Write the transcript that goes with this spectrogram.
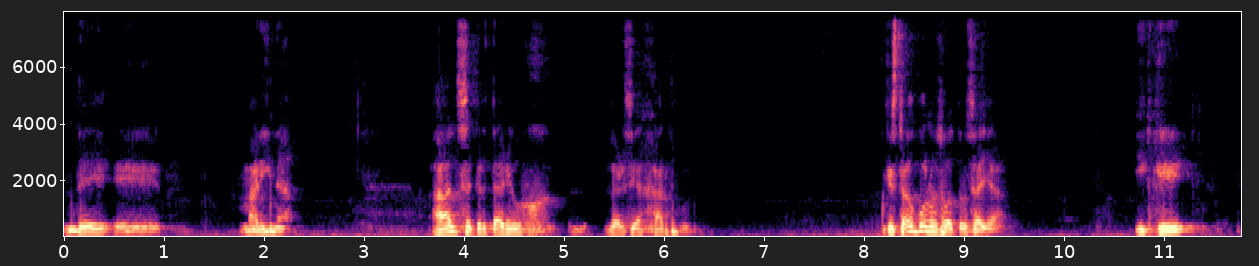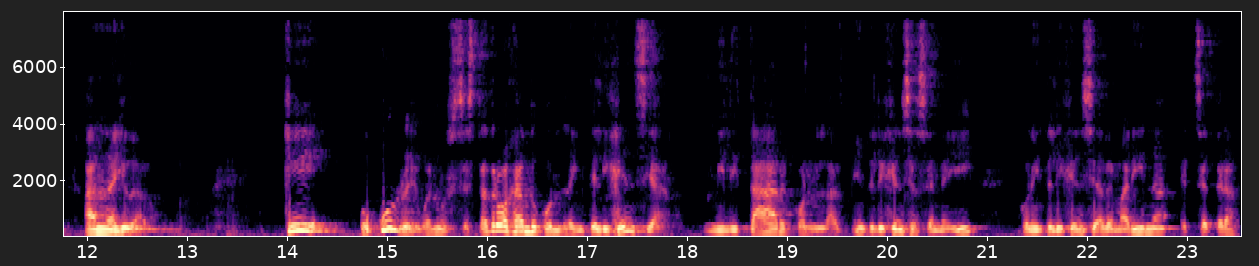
de eh, Marina, al secretario García Harford, que ha estado con nosotros allá y que han ayudado. ¿Qué ocurre? Bueno, se está trabajando con la inteligencia militar, con la inteligencia CNI, con inteligencia de Marina, etcétera,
